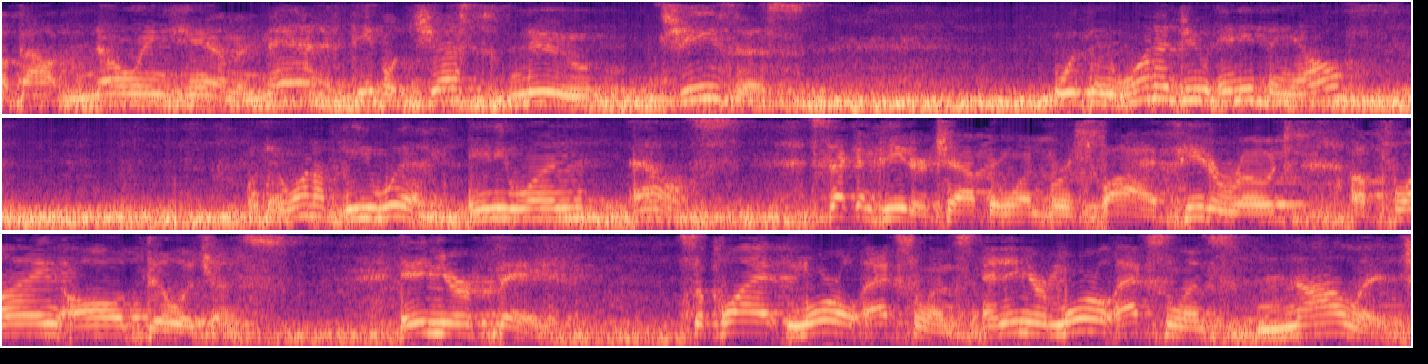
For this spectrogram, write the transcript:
about knowing him. And man, if people just knew Jesus, would they want to do anything else? Would they want to be with anyone else? 2 Peter chapter 1 verse 5. Peter wrote, applying all diligence in your faith, supply it moral excellence, and in your moral excellence, knowledge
